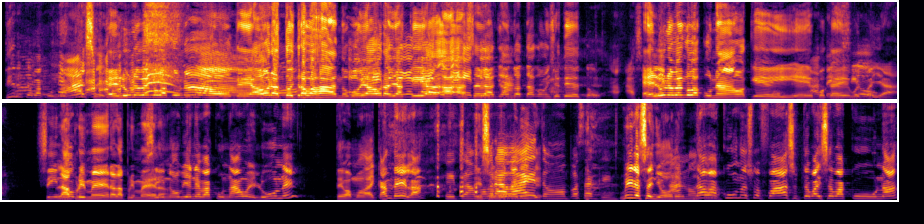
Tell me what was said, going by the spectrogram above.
tiene que vacunarse. El lunes vengo vacunado, que ahora estoy trabajando. Voy ahora de aquí a, a, a hacer tarjetita. aquí ando hasta con iniciativa de todo. El lunes vengo vacunado aquí, eh, porque voy para allá. Si la no- primera, la primera. Si no viene vacunado el lunes, te vamos a dar candela. Y te vamos Eso a no grabar te dice. esto, vamos a pasar aquí. Mire, señores, Ah, no, la está. vacuna, eso es fácil. Usted va y se vacuna.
